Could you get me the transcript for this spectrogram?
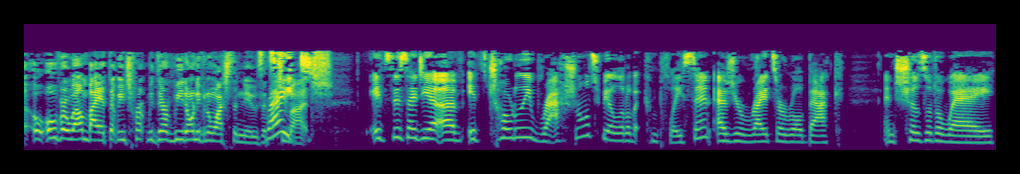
uh, overwhelmed by it that we tr- we don't even watch the news. It's too much. It's this idea of it's totally rational to be a little bit complacent as your rights are rolled back and chiseled away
